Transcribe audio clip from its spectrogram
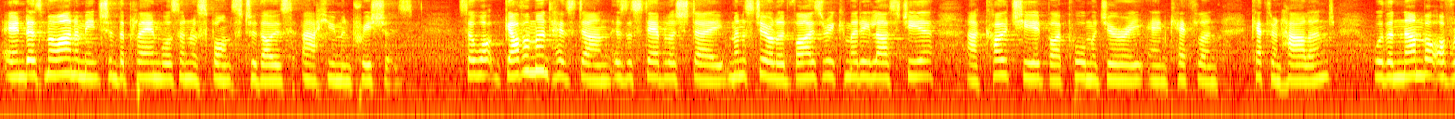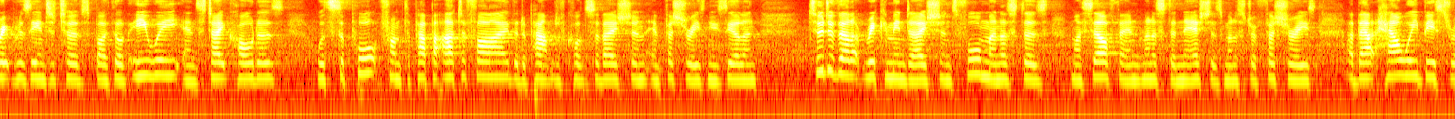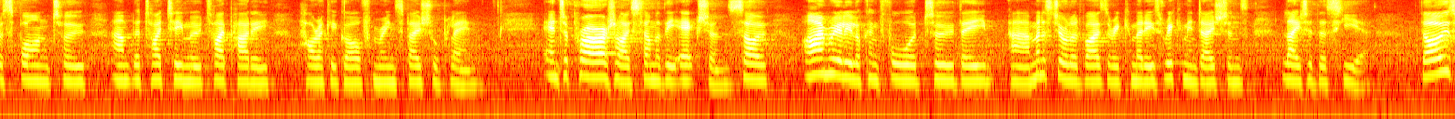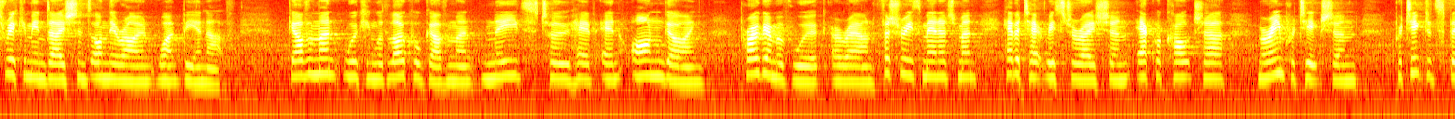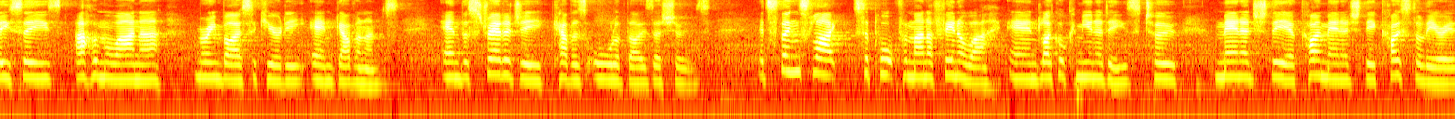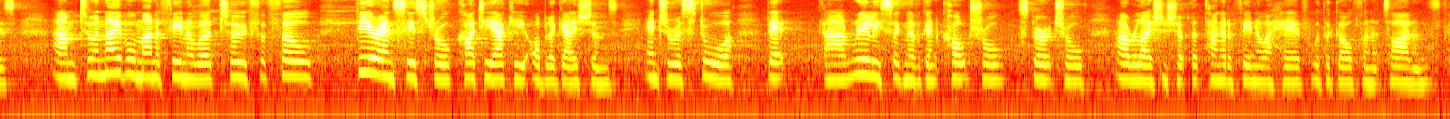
And as Moana mentioned, the plan was in response to those uh, human pressures. So what government has done is established a ministerial advisory committee last year, uh, co-chaired by Paul Majurey and Catherine Harland, with a number of representatives both of iwi and stakeholders, with support from Te Papa Atawhai, the Department of Conservation and Fisheries New Zealand, to develop recommendations for ministers, myself and Minister Nash as Minister of Fisheries, about how we best respond to um, the Taitimu Taipari Hauraki Gulf Marine Spatial Plan and to prioritise some of the actions. So I'm really looking forward to the uh, Ministerial Advisory Committee's recommendations later this year. Those recommendations on their own won't be enough. Government, working with local government, needs to have an ongoing program of work around fisheries management, habitat restoration, aquaculture, marine protection, protected species, ahu moana, marine biosecurity and governance. And the strategy covers all of those issues. It's things like support for mana whenua and local communities to manage their, co-manage their coastal areas, um, to enable mana whenua to fulfil their ancestral kaitiaki obligations and to restore that uh, really significant cultural, spiritual uh, relationship that tangata whenua have with the Gulf and its islands.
